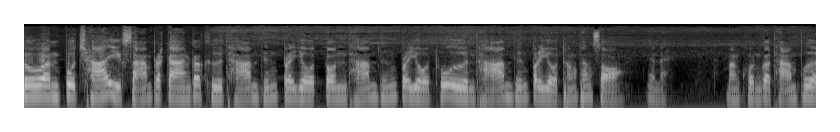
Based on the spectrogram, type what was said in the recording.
ส่วนปุจฉาอีกสามประการก็คือถามถึงประโยชน์ตนถามถึงประโยชน์ผู้อื่นถามถึงประโยชน์ทั้งทั้งสองเนี่ยนะบางคนก็ถามเพื่อ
